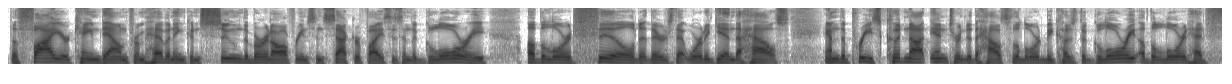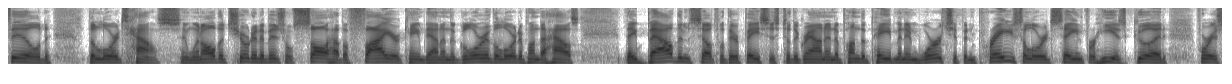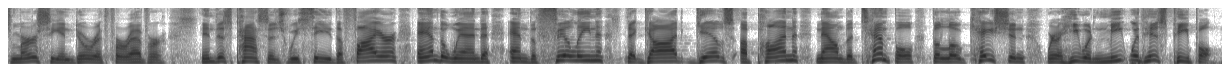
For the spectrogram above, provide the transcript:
the fire came down from heaven and consumed the burnt offerings and sacrifices, and the glory of the Lord filled, there's that word again, the house. And the priest could not enter into the house of the Lord because the glory of the Lord had filled the Lord's house. And when all the children of Israel saw how the fire came down and the glory of the Lord upon the house, they bowed themselves with their faces to the ground and upon the pavement and worship and praise the Lord, saying, For he is good, for his mercy endureth forever. In this passage, we see the fire and the wind and the filling that God gives upon now the temple, the location where he would meet with his people.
